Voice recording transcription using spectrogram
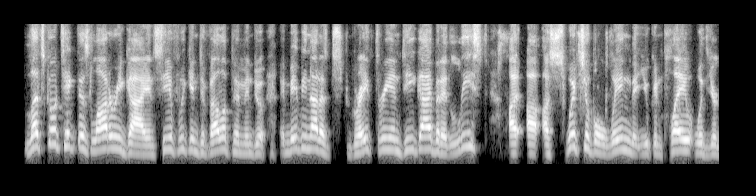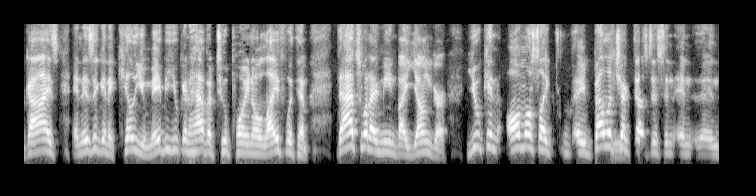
let's go take this lottery guy and see if we can develop him into maybe not a great three and D guy, but at least a, a, a switchable wing that you can play with your guys and isn't going to kill you. Maybe you can have a 2.0 life with him. That's what I mean by younger. You can almost like a Belichick does this in in in,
